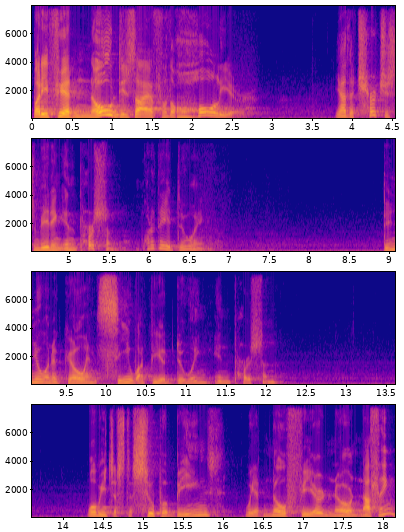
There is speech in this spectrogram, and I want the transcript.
But if you had no desire for the whole year, yeah, the church is meeting in person. What are they doing? Didn't you want to go and see what we are doing in person? Were we just the super beings? We had no fear, no, nothing?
